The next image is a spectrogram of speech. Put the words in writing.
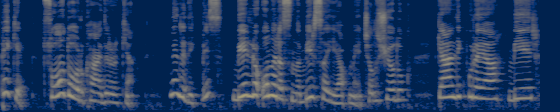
Peki sola doğru kaydırırken ne dedik biz? 1 ile 10 arasında bir sayı yapmaya çalışıyorduk. Geldik buraya 1,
